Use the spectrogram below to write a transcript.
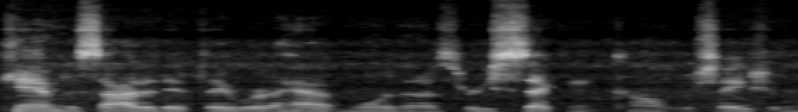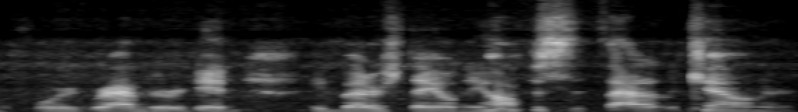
Cam decided if they were to have more than a three second conversation before he grabbed her again, he'd better stay on the opposite side of the counter.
